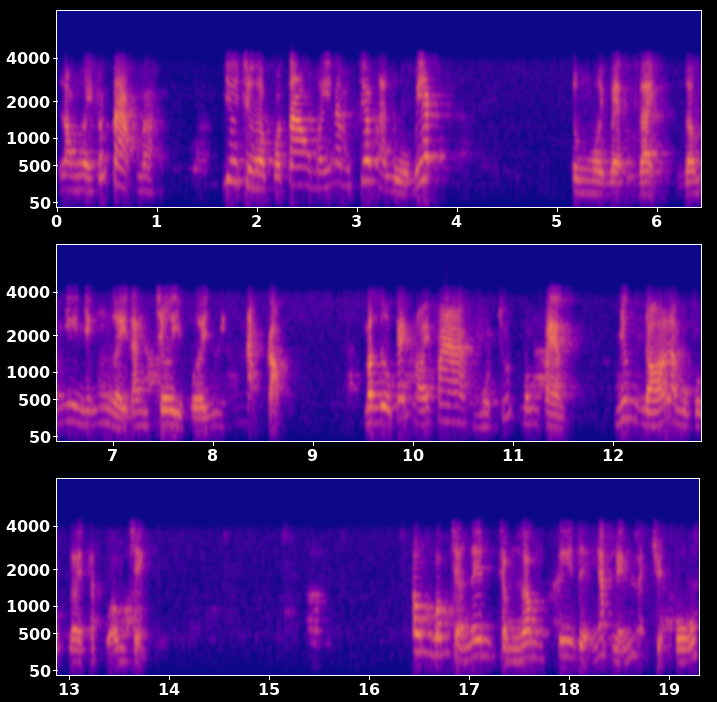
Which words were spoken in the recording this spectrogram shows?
Lòng người phức tạp mà. Như trường hợp của tao mấy năm trước là đủ biết. Tùng ngồi bệt dậy giống như những người đang chơi với những nạp cọc. Mặc dù cách nói pha một chút bông phèn, nhưng đó là một cuộc đời thật của ông chỉnh ông bỗng trở nên trầm ngâm khi tự nhắc đến lại chuyện cũ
